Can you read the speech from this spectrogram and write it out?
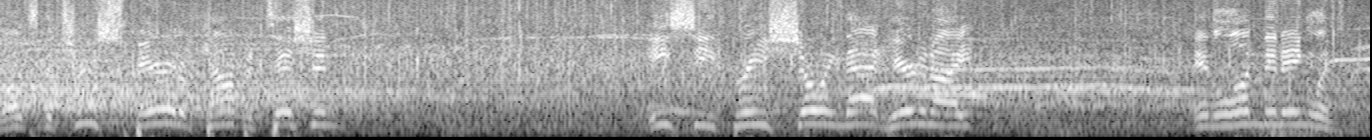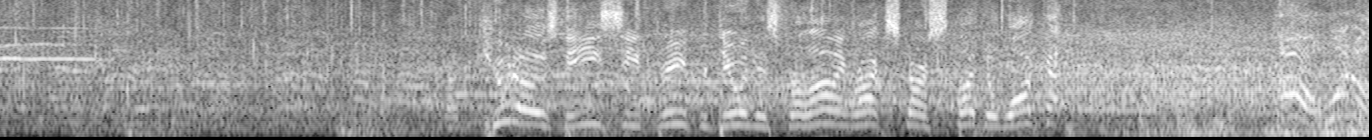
Well, it's the true spirit of competition. EC3 showing that here tonight in London, England. Uh, Kudos to EC3 for doing this, for allowing Rockstar Spud to walk up. Oh, what a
